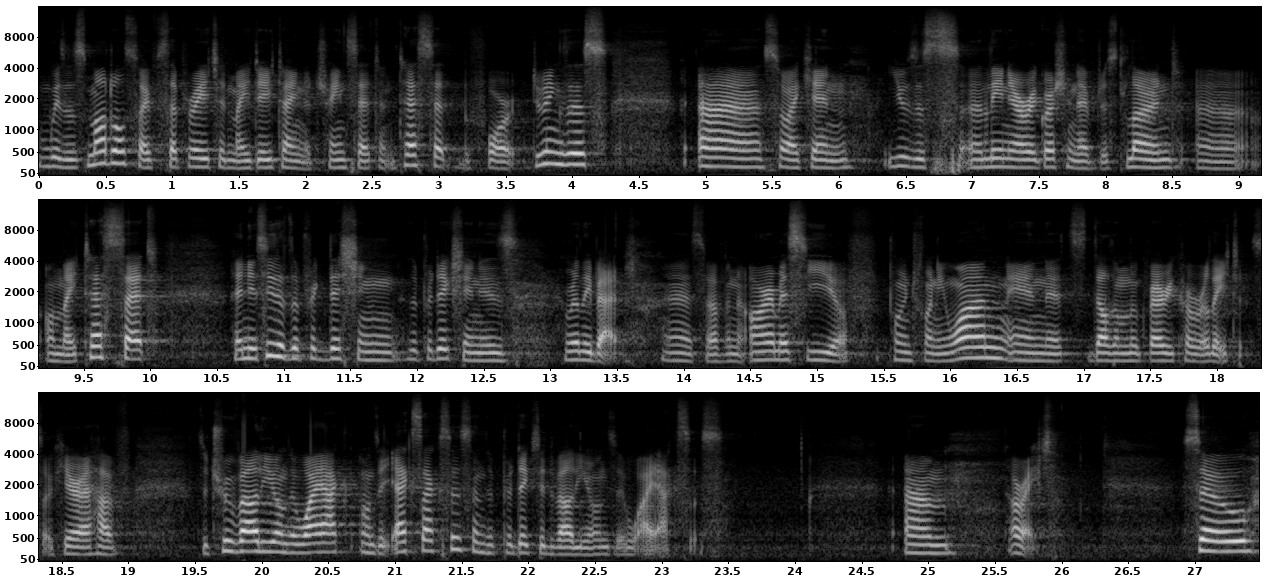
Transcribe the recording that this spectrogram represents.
with this model, so I've separated my data in a train set and test set before doing this, uh, so I can use this uh, linear regression I've just learned uh, on my test set. And you see that the prediction, the prediction is really bad. Uh, so I have an RMSE of 0.21, and it doesn't look very correlated. So here I have the true value on the, y on the x-axis and the predicted value on the y-axis. Um, all right. So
